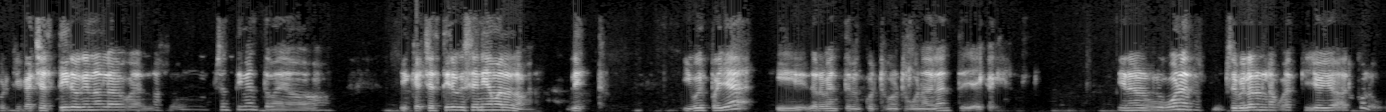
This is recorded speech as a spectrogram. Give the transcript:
Porque caché el tiro que no la weón, no un sentimiento medio y caché el tiro que se venía malo en la mano. Listo. Y voy para allá y de repente me encuentro con otro bueno adelante y ahí cagué. Y en el Oh. los buenos se pelaron las weas que yo llevaba alcohol.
